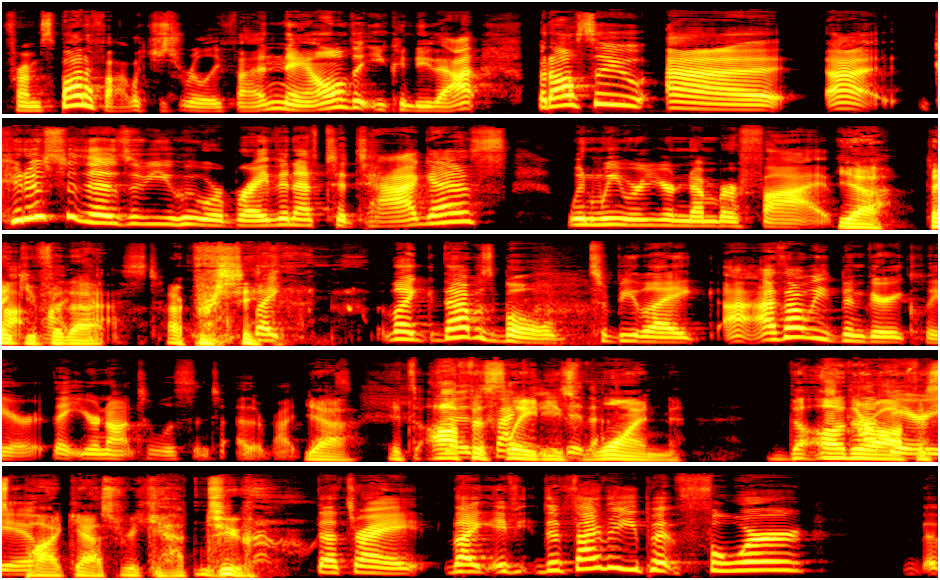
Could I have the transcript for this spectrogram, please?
from Spotify, which is really fun now that you can do that. But also, uh, uh, kudos to those of you who were brave enough to tag us when we were your number five. Yeah, thank you for that. I appreciate Like, it. like that was bold to be like. I, I thought we've been very clear that you're not to listen to other podcasts. Yeah, it's the Office that Ladies one, the other How Office podcast recap too. That's right. Like if the fact that you put four uh,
